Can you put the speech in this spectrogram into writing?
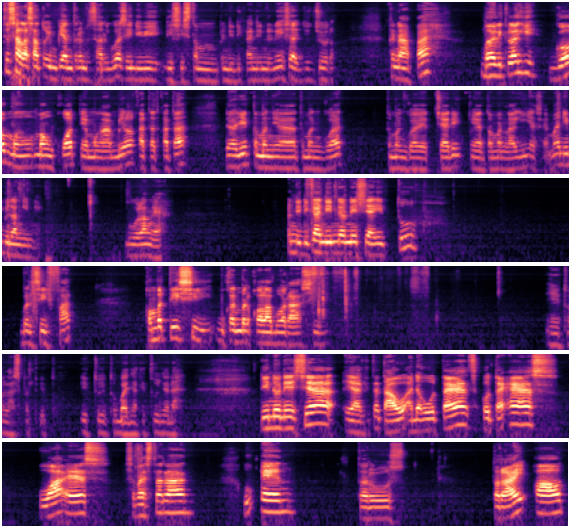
itu salah satu impian terbesar gue sih di di sistem pendidikan di Indonesia jujur. Kenapa? Balik lagi gue meng mengquote yang mengambil kata-kata dari temannya teman gue teman gue cari punya teman lagi SMA dia bilang gini. Gue ulang ya. Pendidikan di Indonesia itu bersifat kompetisi bukan berkolaborasi. Ya itulah seperti itu. Itu itu banyak itunya dah. Di Indonesia ya kita tahu ada UTS UTS UAS semesteran UN terus try out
